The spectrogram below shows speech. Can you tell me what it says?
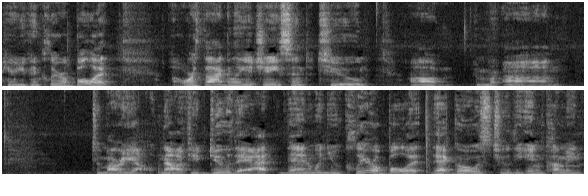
Here you can clear a bullet orthogonally adjacent to um, um, to Marielle. Now, if you do that, then when you clear a bullet, that goes to the incoming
